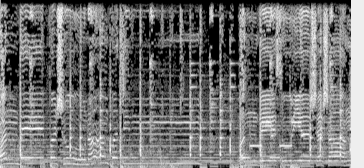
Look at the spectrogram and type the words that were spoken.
वन्दे पशूनाम् पतिम् वन्दे सूर्यशशाङ्क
